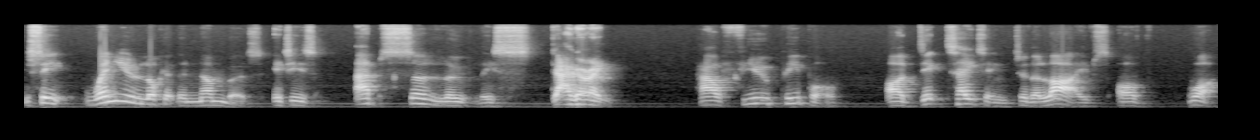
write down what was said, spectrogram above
You see, when you look at the numbers, it is absolutely staggering how few people are dictating to the lives of what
